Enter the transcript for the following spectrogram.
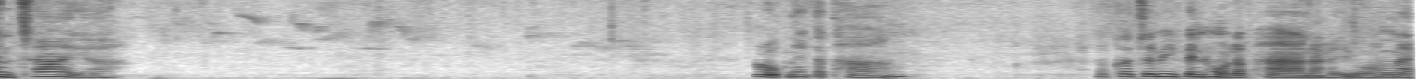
ขึ้นใช่ค่ะ ปลูกในกระถาง แล้วก็จะมีเป็นโหระพานะคะ อยู่ข้างใน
